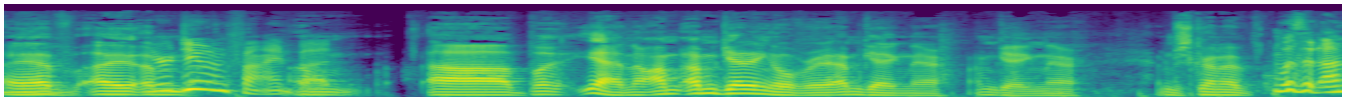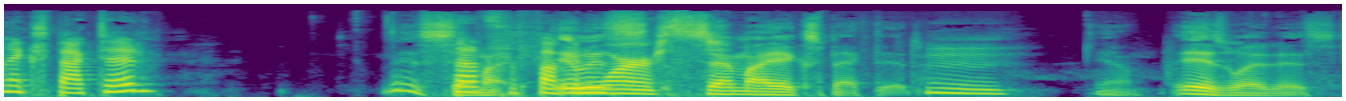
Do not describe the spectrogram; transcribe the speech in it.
I have. I, You're I'm, doing fine, bud. Um, uh, but yeah, no, I'm I'm getting over it. I'm getting there. I'm getting there. I'm just gonna. was it unexpected? It's semi, the fucking it was worst. Semi expected. Hmm. Yeah, it is what it is.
